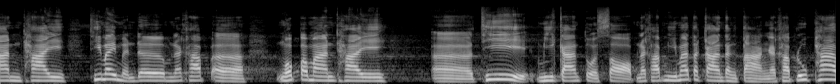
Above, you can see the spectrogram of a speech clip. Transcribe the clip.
าณไทยที่ไม่เหมือนเดิมนะครับเงบประมาณไทย ที่มีการตรวจสอบนะครับมีมาตรการต่างๆนะครับรูปภาพ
